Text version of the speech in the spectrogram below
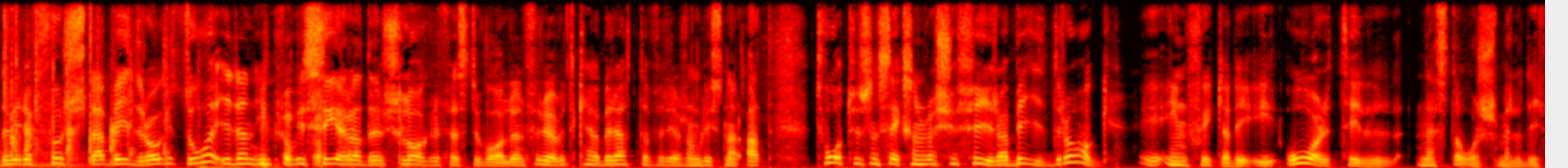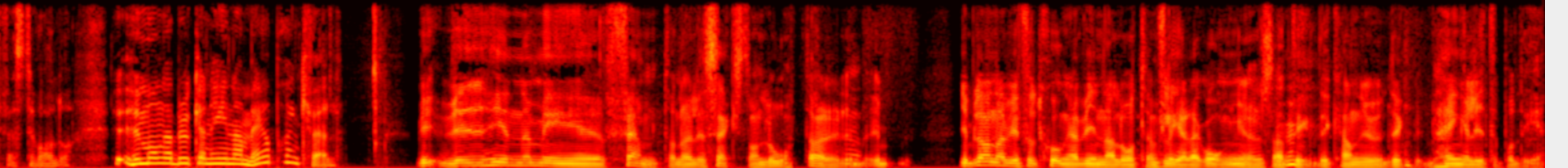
hade vi det första bidraget då i den improviserade schlagerfestivalen. För övrigt kan jag berätta för er som lyssnar att 2624 bidrag är inskickade i år till nästa års melodifestival. Då. Hur många brukar ni hinna med på en kväll? Vi, vi hinner med 15 eller 16 låtar. Ibland har vi fått sjunga vinnarlåten flera gånger så att det, det, kan ju, det hänger lite på det.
